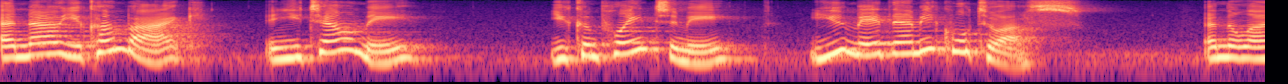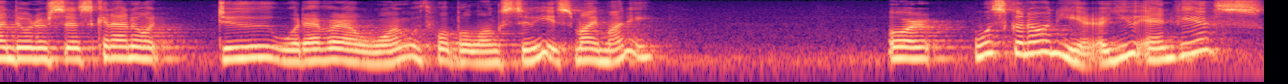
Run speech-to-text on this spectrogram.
And now you come back and you tell me, you complain to me, you made them equal to us. And the landowner says, Can I not do whatever I want with what belongs to me? It's my money. Or, what's going on here? Are you envious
